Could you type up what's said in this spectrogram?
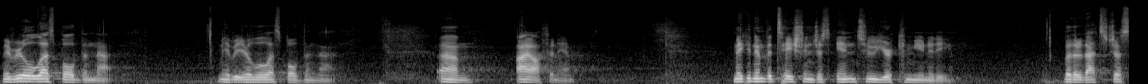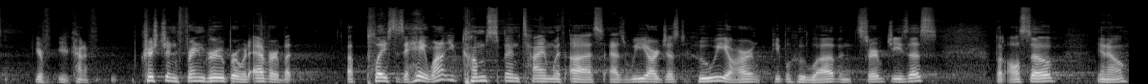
Maybe you're a little less bold than that. Maybe you're a little less bold than that. Um, I often am. Make an invitation just into your community, whether that's just your, your kind of Christian friend group or whatever, but a place to say, hey, why don't you come spend time with us as we are just who we are, people who love and serve Jesus, but also, you know,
